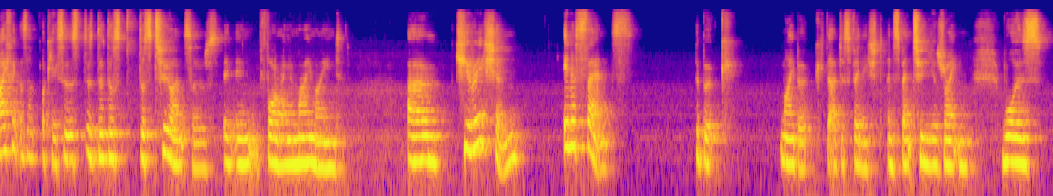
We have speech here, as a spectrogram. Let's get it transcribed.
I think there's a, okay. So there's there's there's two answers in, in forming in my mind. Um, curation, in a sense, the book, my book that I've just finished and spent two years writing, was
